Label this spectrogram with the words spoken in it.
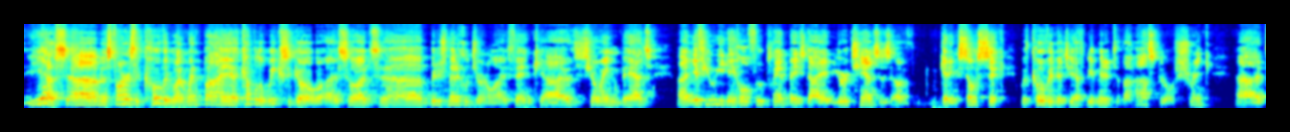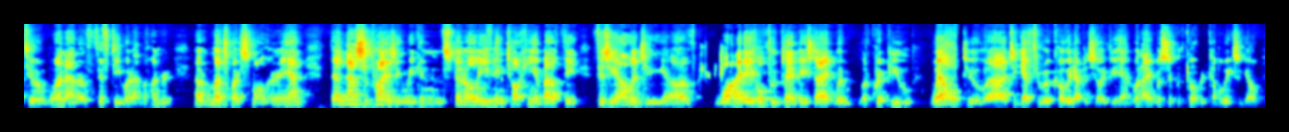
Yes, uh, as far as the COVID one went by a couple of weeks ago, I saw it, uh, British Medical Journal, I think, uh, showing that uh, if you eat a whole food plant based diet, your chances of getting so sick with COVID that you have to be admitted to the hospital shrink uh, to one out of 50, one out of 100, uh, much, much smaller. And not surprising. We can spend all evening talking about the physiology of why a whole food plant based diet would equip you well to uh, to get through a COVID episode if you had one. I was sick with COVID a couple weeks ago,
